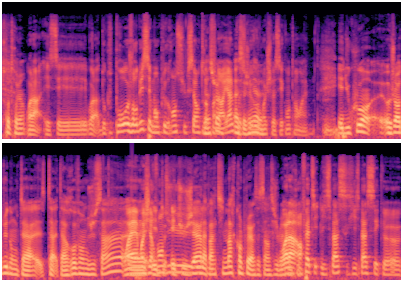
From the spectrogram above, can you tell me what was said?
Trop, trop bien. Voilà, et c'est voilà. Donc pour aujourd'hui, c'est mon plus grand succès entrepreneurial Ah, parce c'est que génial. moi, je suis assez content. Ouais. Et du coup, aujourd'hui, donc, tu as, revendu ça. Ouais, moi, j'ai et, revendu- Et tu gères la partie marque employeur, c'est ça, si j'ai bien Voilà, en fait, il se passe, ce qui se passe, c'est que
